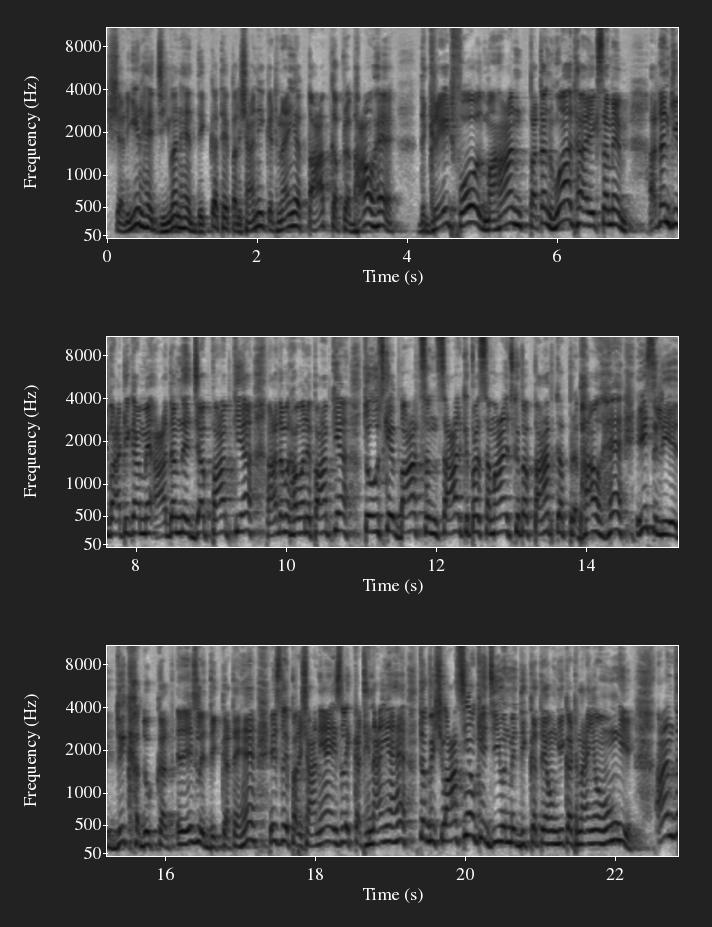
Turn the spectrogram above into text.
शरीर है, जीवन है, दिक्कत है, परेशानी, कठिनाई है, पाप का प्रभाव है। द ग्रेट फॉल महान पतन हुआ था एक समय अदन की वाटिका में आदम ने जब पाप किया, आदम और हवा ने पाप किया तो उसके बाद संसार के पास, समाज के पास पाप का प्रभाव है। इसलिए दिख दुख इसलिए दिक्कतें हैं, इसलिए परेशानियाँ इसलिए कठिनाइयाँ हैं। तो विश्वासियों के जीवन में दिक्कतें होंगी, कठिनाइयाँ होंगी। अंत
